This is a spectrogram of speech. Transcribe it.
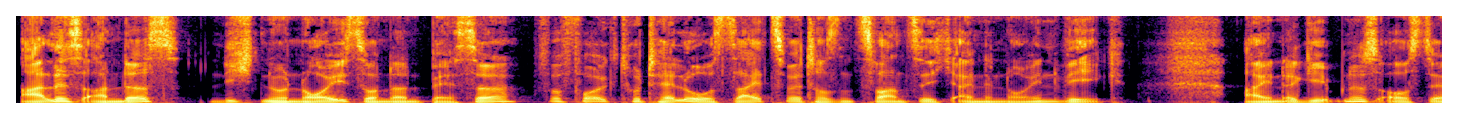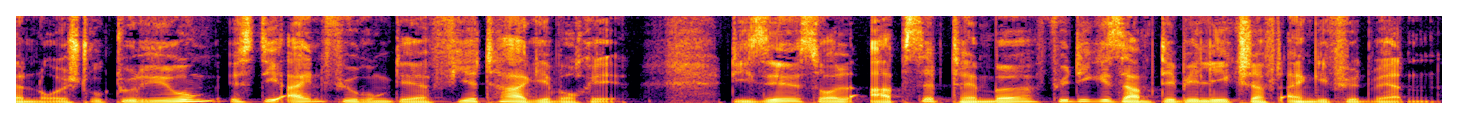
Alles anders, nicht nur neu, sondern besser, verfolgt Hotello seit 2020 einen neuen Weg. Ein Ergebnis aus der Neustrukturierung ist die Einführung der Vier-Tage-Woche. Diese soll ab September für die gesamte Belegschaft eingeführt werden.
